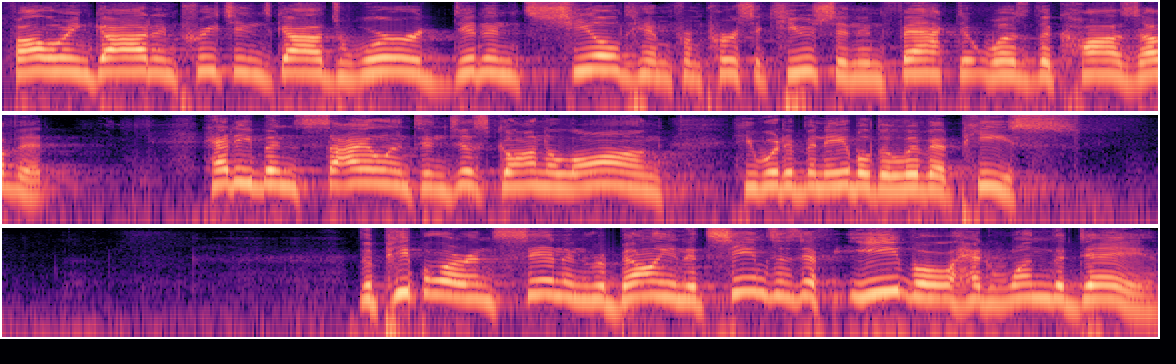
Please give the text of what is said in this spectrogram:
Following God and preaching God's word didn't shield him from persecution. In fact, it was the cause of it. Had he been silent and just gone along, he would have been able to live at peace. The people are in sin and rebellion. It seems as if evil had won the day.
